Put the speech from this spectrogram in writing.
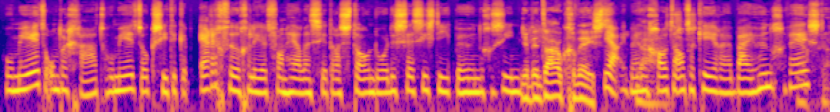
hoe meer je het ondergaat, hoe meer je het ook ziet. Ik heb erg veel geleerd van Helen Sidra Stone door de sessies die ik bij hun gezien Je bent daar ook geweest. ja, ik ben een groot aantal keren bij hun geweest. Ja,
